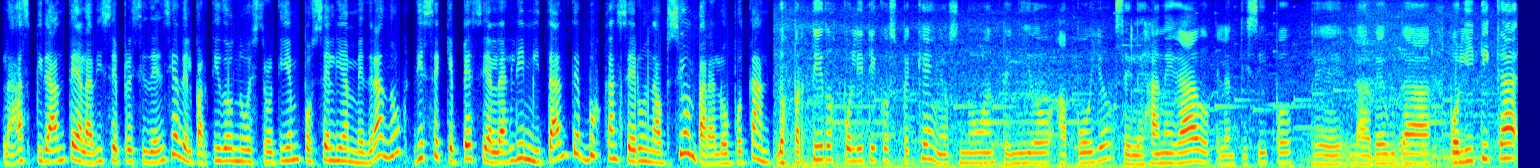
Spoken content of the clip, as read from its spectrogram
La aspirante a la vicepresidencia del partido Nuestro Tiempo, Celia Medrano, dice que pese a las limitantes buscan ser una opción para los votantes. Los partidos políticos pequeños no han tenido apoyo, se les ha negado el anticipo de la deuda política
